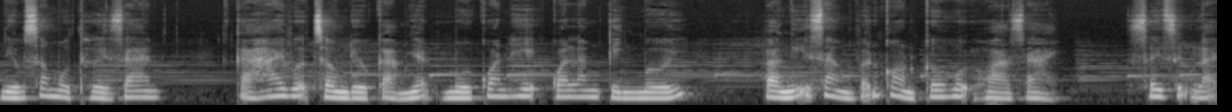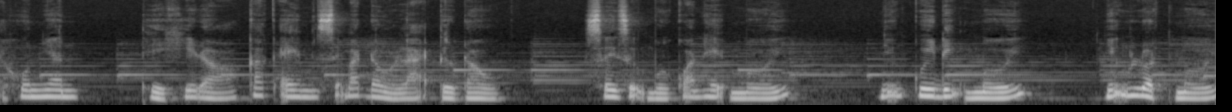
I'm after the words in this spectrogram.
Nếu sau một thời gian, cả hai vợ chồng đều cảm nhận mối quan hệ qua lăng kính mới và nghĩ rằng vẫn còn cơ hội hòa giải, xây dựng lại hôn nhân thì khi đó các em sẽ bắt đầu lại từ đầu, xây dựng mối quan hệ mới, những quy định mới, những luật mới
